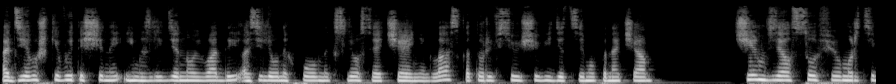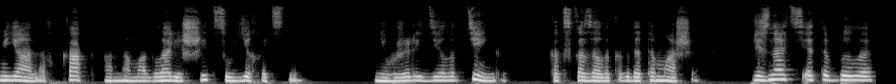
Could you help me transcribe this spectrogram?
о девушке, вытащенной им из ледяной воды, о зеленых полных слез и отчаяния глаз, которые все еще видятся ему по ночам. Чем взял Софию Мартемьянов? Как она могла решиться уехать с ним? Неужели дело в деньгах, как сказала когда-то Маша? Признать это было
